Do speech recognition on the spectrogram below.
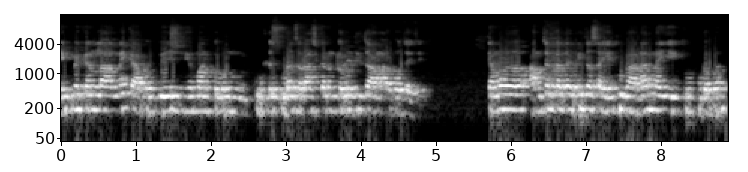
एकमेकांना नाही का आपण द्वेष निर्माण करून कुठलं सुडाचं राजकारण करून तिथं आम्हाला पोहोचायचंय. त्यामुळं आमचा कदापि तसा हेतू राहणार नाही इथून पुढं पण.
